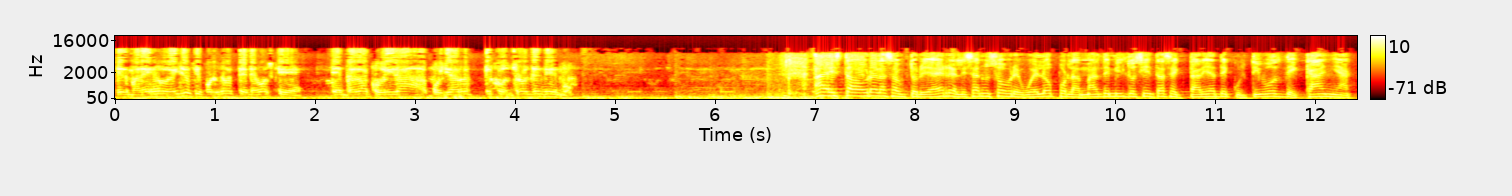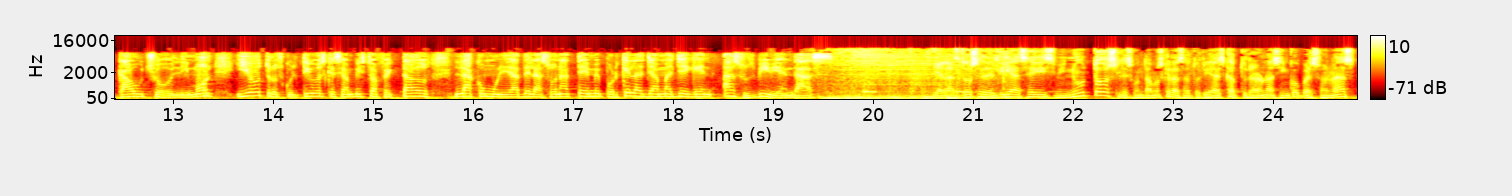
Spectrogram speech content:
del manejo de ellos y por eso tenemos que entrar a acudir a apoyar el control del mismo. A esta hora las autoridades realizan un sobrevuelo por las más de 1.200 hectáreas de cultivos de caña, caucho, limón y otros cultivos que se han visto afectados. La comunidad de la zona teme porque las llamas lleguen a sus viviendas. Y a las 12 del día, 6 minutos, les contamos que las autoridades capturaron a cinco personas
